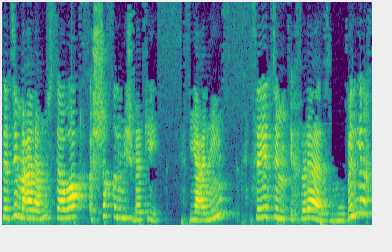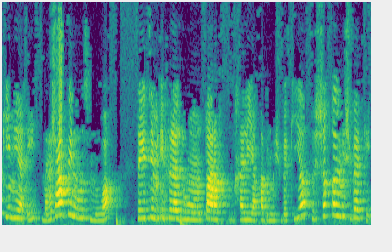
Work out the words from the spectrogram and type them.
تتم على مستوى الشق المشبكي. يعني سيتم إفراز مبلغ كيميائي ماناش عارفين هو اسمه سيتم إفرازه من طرف الخلية قبل المشبكية في الشق المشبكي.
